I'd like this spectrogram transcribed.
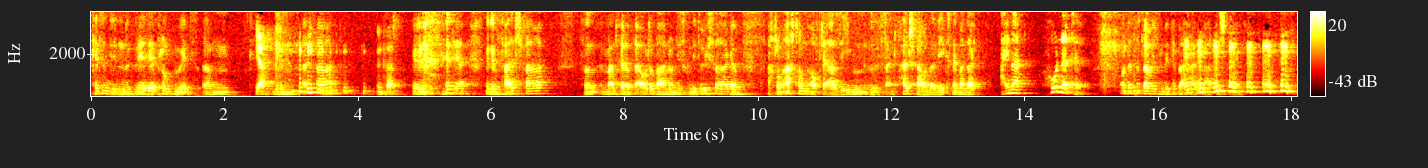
Kennst du diesen sehr, sehr plumpen Witz? Ähm, ja. Mit dem Falschfahrer? mit was? ja, mit dem Falschfahrer. So ein Mann fährt auf der Autobahn und es kommt die Durchsage, Achtung, Achtung, auf der A7 ist ein Falschfahrer unterwegs, wenn man sagt, einer, Hunderte. Und das ist, glaube ich, ein Witz über Harald Martenstein.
